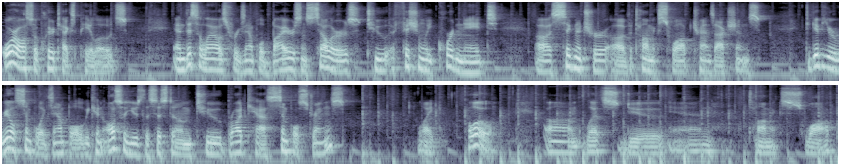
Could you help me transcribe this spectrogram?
or also clear text payloads. And this allows, for example, buyers and sellers to efficiently coordinate uh, signature of atomic swap transactions. To give you a real simple example, we can also use the system to broadcast simple strings like hello. Um, let's do an atomic swap.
